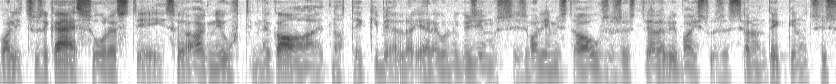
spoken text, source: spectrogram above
valitsuse käes suuresti, sõjaaegne juhtimine ka, et noh, tekib jälle järjekordne küsimus siis valimiste aususest ja läbipaistvusest, seal on tekkinud siis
